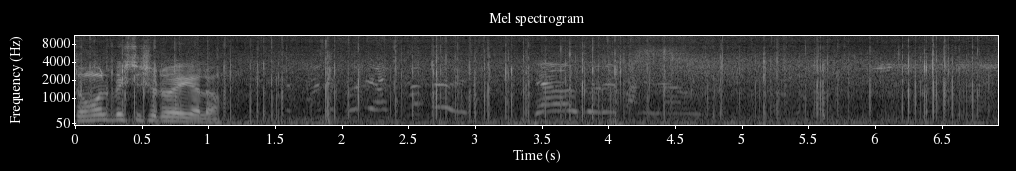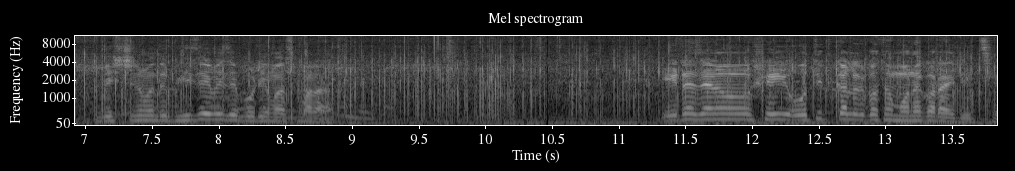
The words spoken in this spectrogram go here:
তুমুল বৃষ্টি শুরু হয়ে গেল। বৃষ্টির মধ্যে ভিজে ভিজে পুঁটি মাছ মারা। এটা যেন সেই অতীতকালের কথা মনে করাই দিচ্ছে।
